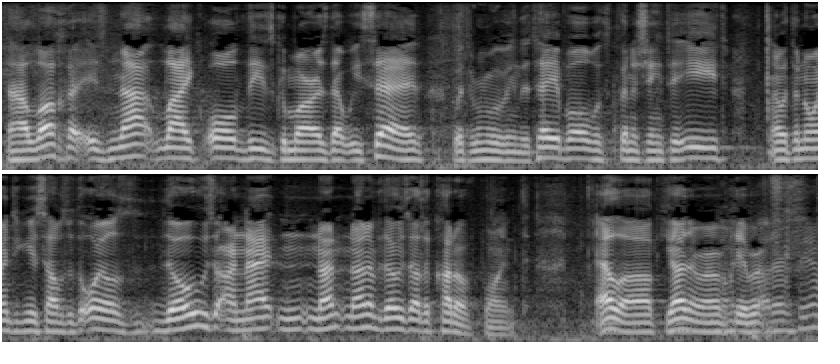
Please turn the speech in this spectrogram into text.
The halacha is not like all these gemaras that we said with removing the table, with finishing to eat, and with anointing yourselves with oils. Those are not. None, none of those are the cutoff point. Ella Butter for you?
